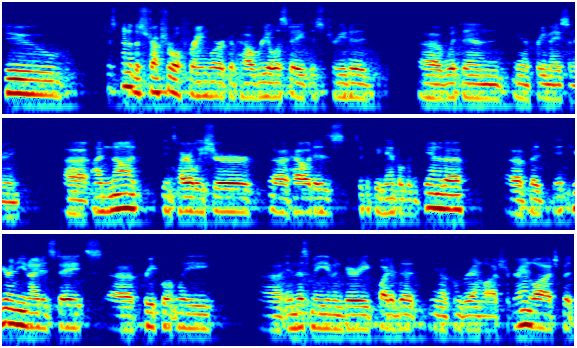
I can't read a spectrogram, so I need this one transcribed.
to just kind of the structural framework of how real estate is treated uh, within you know Freemasonry. Uh, I'm not entirely sure uh, how it is typically handled in Canada, uh, but it, here in the United States, uh, frequently, uh, and this may even vary quite a bit, you know, from Grand Lodge to Grand Lodge. But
